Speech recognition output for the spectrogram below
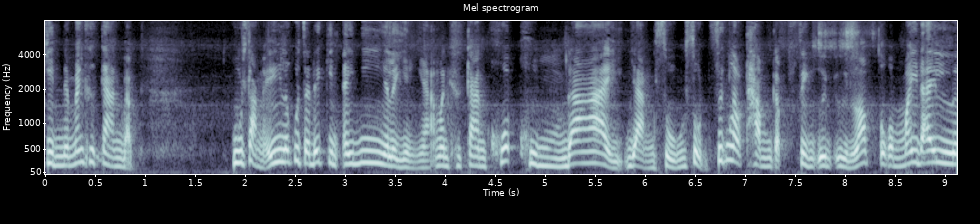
กินเนี่ยมันคือการแบบกูสั่งไอ้นี่แล้วกูจะได้กินไอ้นี่อะไรอย่างเงี้ย มันคือการควบคุมได้อย่างสูงสุด ซึ่งเราทำกับสิ่งอื่น ๆ รอบตัวไม่ได้เล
